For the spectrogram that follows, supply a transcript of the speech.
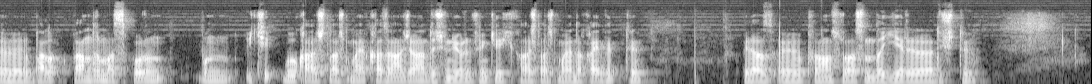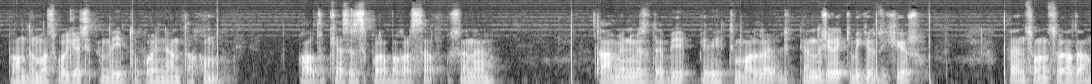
e, Balık Bandırma Spor'un bunun iki, bu karşılaşmayı kazanacağını düşünüyorum. Çünkü iki karşılaşmayı da kaybetti. Biraz e, puan sırasında gerilere düştü. Bandırma Spor gerçekten de iyi top oynayan takım. Balıkesir Spor'a bakarsak bu sene tahminimiz de büyük bir ihtimalle ligden düşecek gibi gözüküyor. En son sırada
